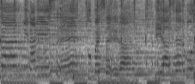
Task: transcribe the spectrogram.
y hacer burlar.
